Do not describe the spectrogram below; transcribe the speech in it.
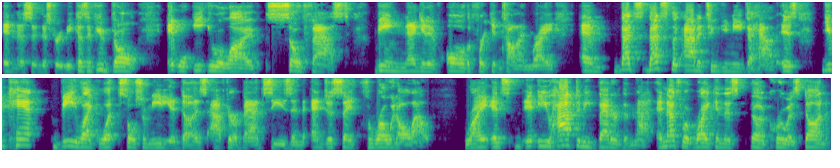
in this industry. Because if you don't, it will eat you alive so fast, being negative all the freaking time, right? And that's that's the attitude you need to have. Is you can't be like what social media does after a bad season and just say throw it all out right? It's it, you have to be better than that, and that's what Reich and this uh, crew has done,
